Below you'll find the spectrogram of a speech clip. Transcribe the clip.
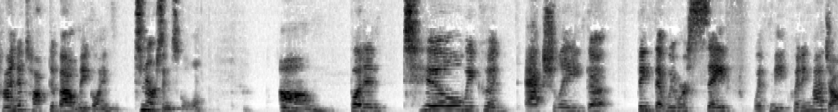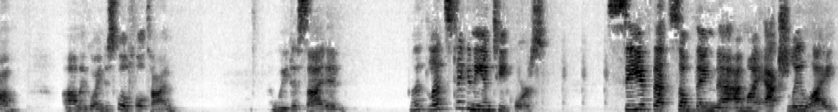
kind of talked about me going to nursing school, um, but until we could actually go, think that we were safe with me quitting my job um, and going to school full time, we decided let, us take an EMT course, see if that's something that I might actually like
